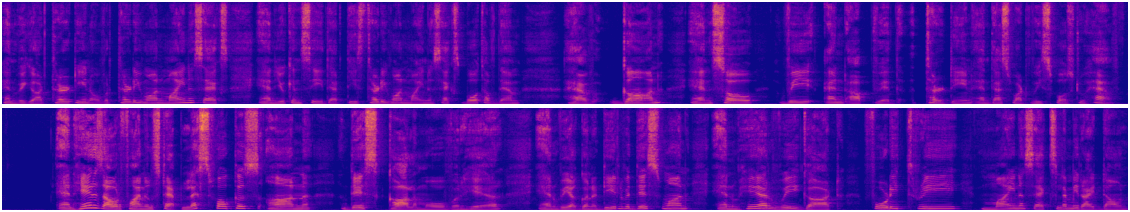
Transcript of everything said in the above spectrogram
and we got 13 over 31 minus x and you can see that these 31 minus x, both of them have gone and so we end up with 13 and that's what we're supposed to have. And here is our final step. Let's focus on this column over here and we are going to deal with this one and here we got 43 minus x. Let me write down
